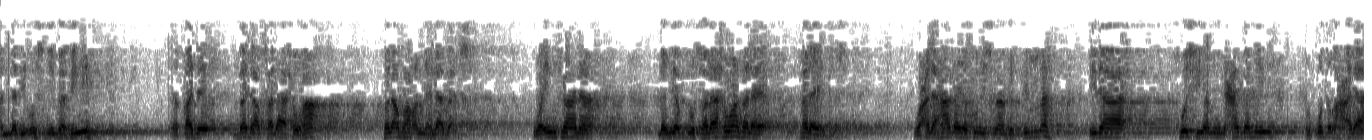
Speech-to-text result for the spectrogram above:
الذي أسلم فيه قد بدا صلاحها فالأظهر أنه لا بأس. وإن كان لم يبدو صلاحها فلا فلا يجوز. وعلى هذا يكون الإسلام في الذمة إذا خشي من عدم القدرة على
